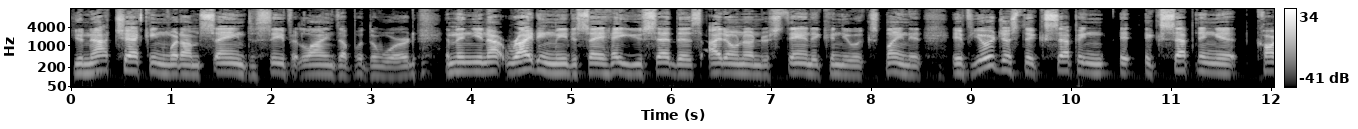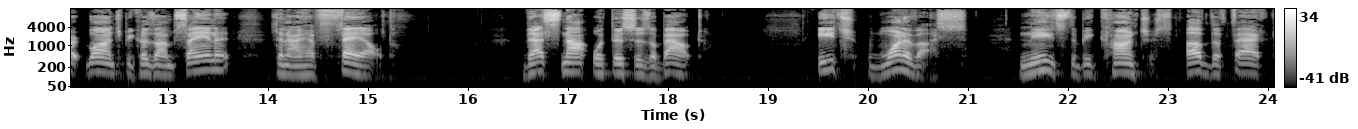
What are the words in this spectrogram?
you're not checking what I'm saying to see if it lines up with the Word, and then you're not writing me to say, hey, you said this, I don't understand it, can you explain it? If you're just accepting it, accepting it carte blanche because I'm saying it, then I have failed. That's not what this is about. Each one of us needs to be conscious of the fact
